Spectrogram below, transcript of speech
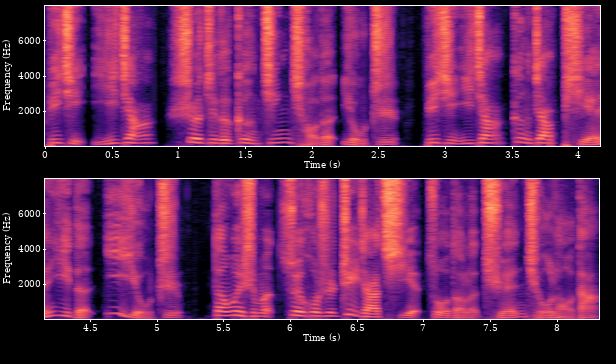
比起宜家设计的更精巧的有之，比起宜家更加便宜的亦有之。但为什么最后是这家企业做到了全球老大？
